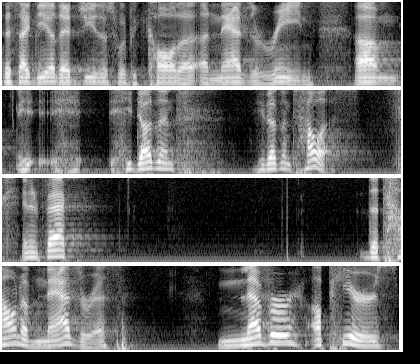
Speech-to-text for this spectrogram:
this idea that Jesus would be called a, a Nazarene. Um, he, he, doesn't, he doesn't tell us. And in fact, the town of Nazareth never appears,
